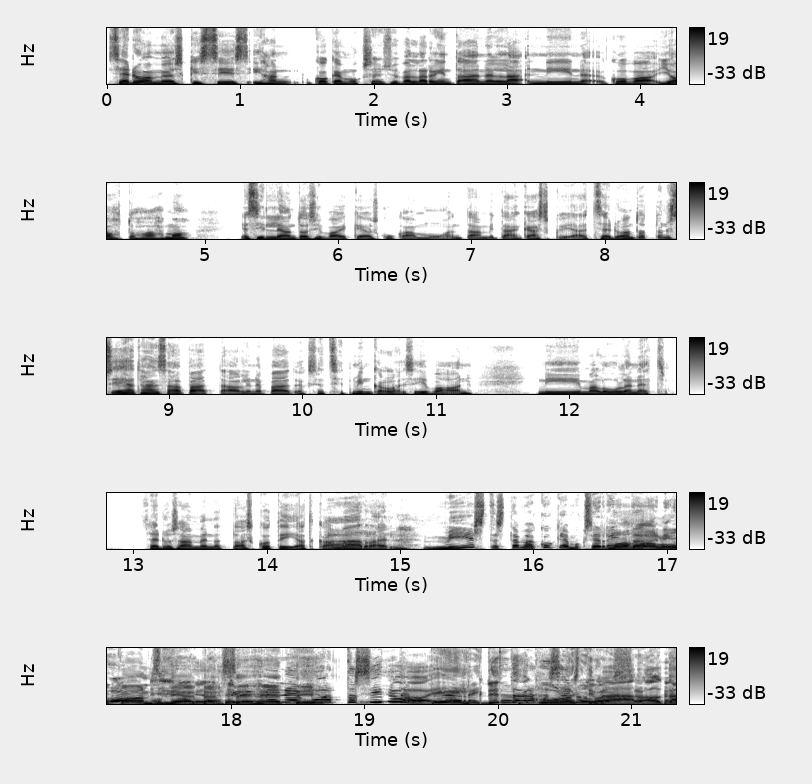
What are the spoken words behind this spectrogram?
Sedu on myöskin siis ihan kokemuksen syvällä rintaäänellä niin kova johtohahmo, ja sille on tosi vaikea, jos kukaan muu antaa mitään käskyjä. Et Sedu on tottunut siihen, että hän saa päättää, oli ne päätökset sitten minkälaisia vaan. Niin mä luulen, että Sedu saa mennä taas kotiin jatkaa määräilyä. Mistä tämä kokemuksen Mä rintaääni haluun on? kans tietää se heti. vuotta sitten Joo, ei, nyt tämä kuulosti seduloissa. väärältä.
